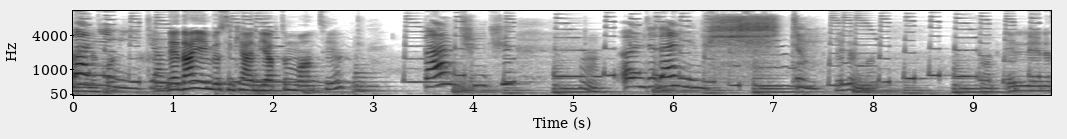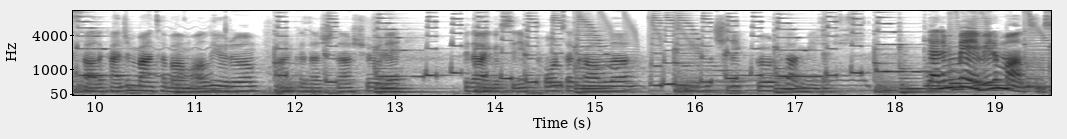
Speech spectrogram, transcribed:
ben koy. yemeyeceğim. Neden yemiyorsun kendi yaptığın mantıyı? Ben çünkü Hı. önceden yemiştim. Yedin mi? Tamam, ellerine sağlık hancım. Ben tabağımı alıyorum. Arkadaşlar şöyle bir daha göstereyim. Portakallı, çilek böğürtlen miydi? Yani meyveli mantımız.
